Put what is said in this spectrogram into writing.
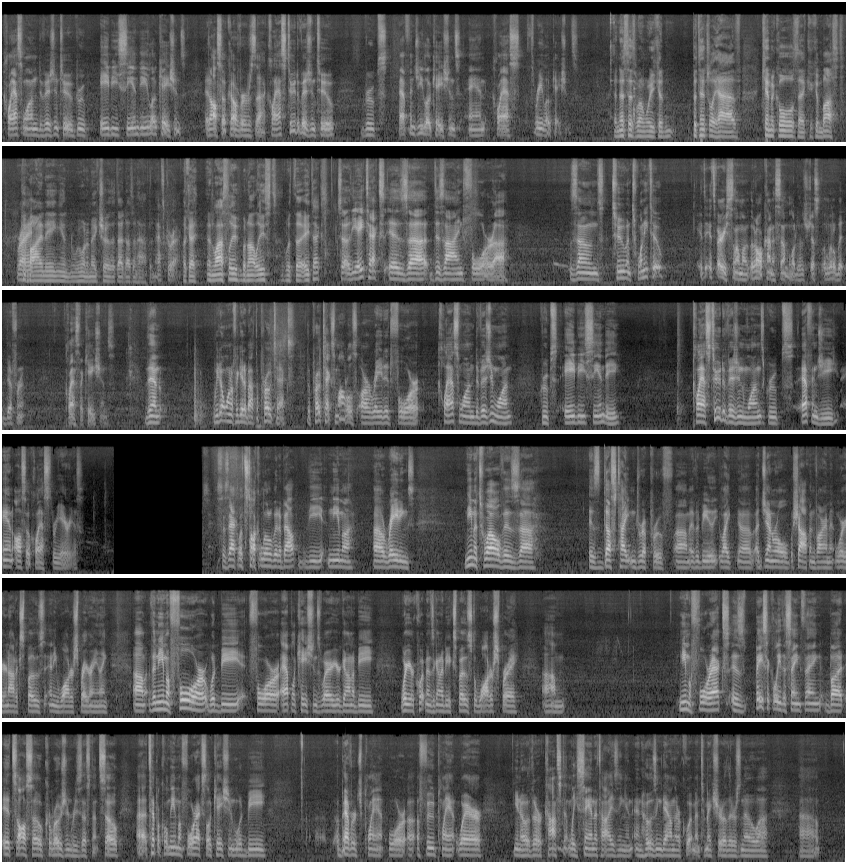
Class One, Division Two, Group A, B, C, and D locations. It also covers uh, Class Two, Division Two, Groups F and G locations, and Class Three locations. And this is when we could potentially have chemicals that could combust Right. combining, and we want to make sure that that doesn't happen. That's correct. Okay, and lastly but not least, with the ATEX, So the ATEX is uh, designed for uh, zones 2 and 22. It, it's very similar. They're all kind of similar. There's just a little bit different classifications. Then we don't want to forget about the Protex. The Protex models are rated for Class 1, Division 1, groups A, B, C, and D. Class 2 Division 1s, groups F and G, and also Class 3 areas. So Zach, let's talk a little bit about the NEMA uh, ratings. NEMA 12 is uh, is dust tight and drip proof. Um, it would be like uh, a general shop environment where you're not exposed to any water spray or anything. Um, the NEMA 4 would be for applications where you're going to be where your equipment is going to be exposed to water spray. Um, NEMA 4X is basically the same thing, but it's also corrosion resistant. So a typical NEMA 4X location would be a beverage plant or a, a food plant where you know they're constantly sanitizing and, and hosing down their equipment to make sure there's no uh, uh,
